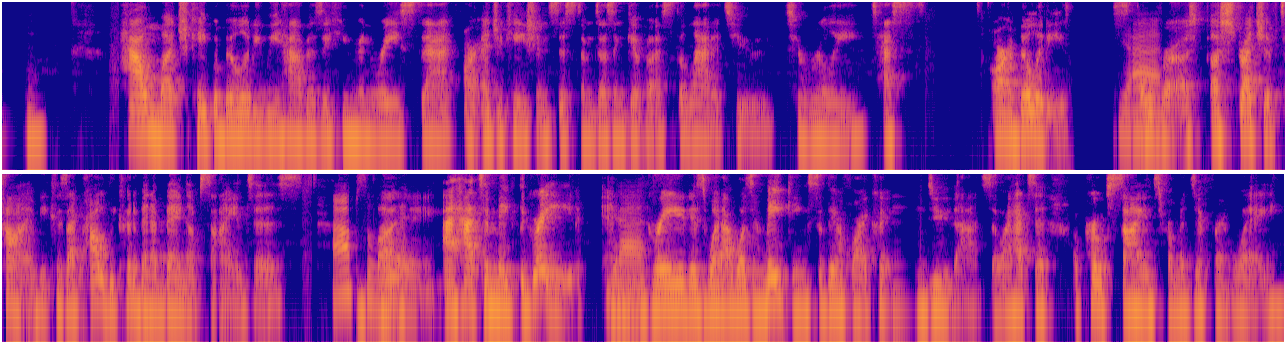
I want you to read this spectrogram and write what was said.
how much capability we have as a human race that our education system doesn't give us the latitude to really test our abilities yes. over a, a stretch of time because i probably could have been a bang up scientist Absolutely. But I had to make the grade. And yes. the grade is what I wasn't making. So therefore I couldn't do that. So I had to approach science from a different way.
